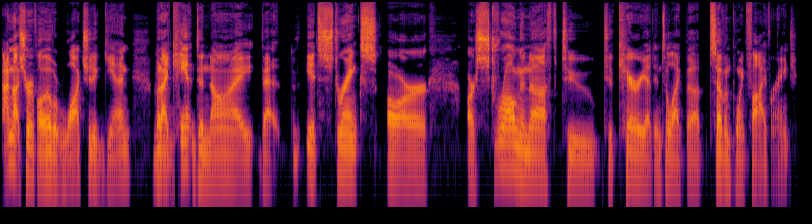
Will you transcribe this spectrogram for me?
I'm not sure if I'll ever watch it again, but I Mhm. can't deny that its strengths are are strong enough to to carry it into like the 7.5 range.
